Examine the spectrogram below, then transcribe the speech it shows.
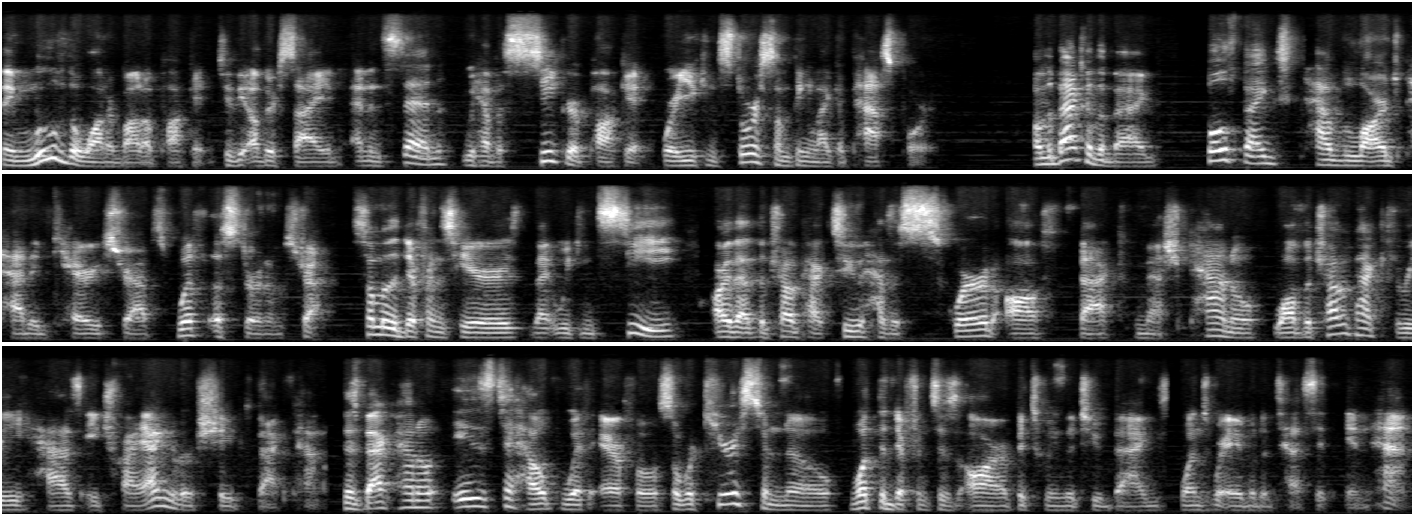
they move the water bottle pocket to the other side, and instead, we have a secret pocket where you can store something like a passport. On the back of the bag, both bags have large padded carry straps with a sternum strap. Some of the difference here that we can see are that the Travel Pack 2 has a squared off back mesh panel, while the Travel Pack 3 has a triangular shaped back panel. This back panel is to help with airflow, so we're curious to know what the differences are between the two bags once we're able to test it in hand.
